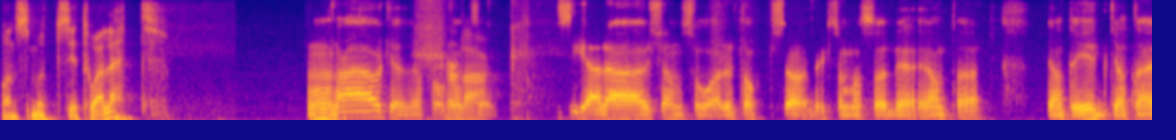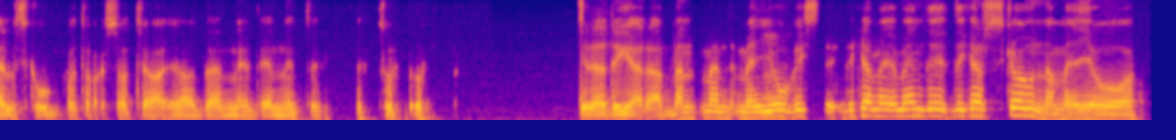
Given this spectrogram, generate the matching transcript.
på en smutsig toalett. Mm, ah, okej, jag får faktiskt könsåret också. Liksom. Alltså, det, jag, har inte, jag har inte idkat älskog på ett tag så att jag, jag, den, är- den är inte riktigt uppgraderad. Men, men, men jo, visst, det, det, kan, men det, det kanske ska unna mig och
